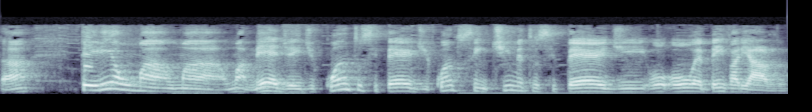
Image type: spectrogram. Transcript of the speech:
tá? Teria uma, uma, uma média aí de quanto se perde, quantos centímetros se perde, ou, ou é bem variável?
